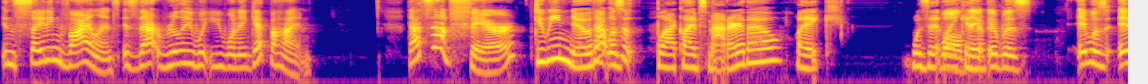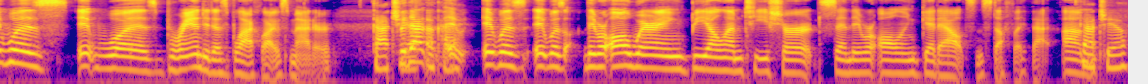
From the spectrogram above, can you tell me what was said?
inciting violence. Is that really what you want to get behind? That's not fair. Do we know that, That was, was a- Black Lives Matter though? Like, was it well like they, a- it was it was it was it was branded as black lives matter gotcha? but that okay. it, it was it was they were all wearing blm t-shirts and they were all in get outs and stuff like that um Got you.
